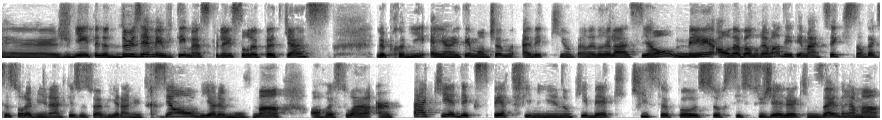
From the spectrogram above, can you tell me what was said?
Euh, Julien était notre deuxième invité masculin sur le podcast, le premier ayant été mon chum avec qui on parlait de relations, mais on aborde vraiment des thématiques qui sont axées sur le bien-être, que ce soit via la nutrition, via le mouvement. On reçoit un paquet d'expertes féminines au Québec qui se posent sur ces sujets-là, qui nous aident vraiment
